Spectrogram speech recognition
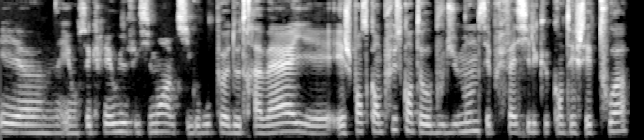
et, euh, et on s'est créé, oui, effectivement, un petit groupe de travail. Et, et je pense qu'en plus, quand tu es au bout du monde, c'est plus facile que quand tu es chez toi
